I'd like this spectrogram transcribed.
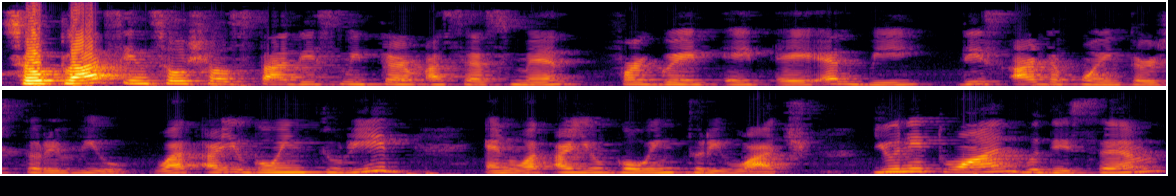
So class in social studies midterm assessment for grade 8A and B, these are the pointers to review. What are you going to read? And what are you going to rewatch? Unit 1, Buddhism.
